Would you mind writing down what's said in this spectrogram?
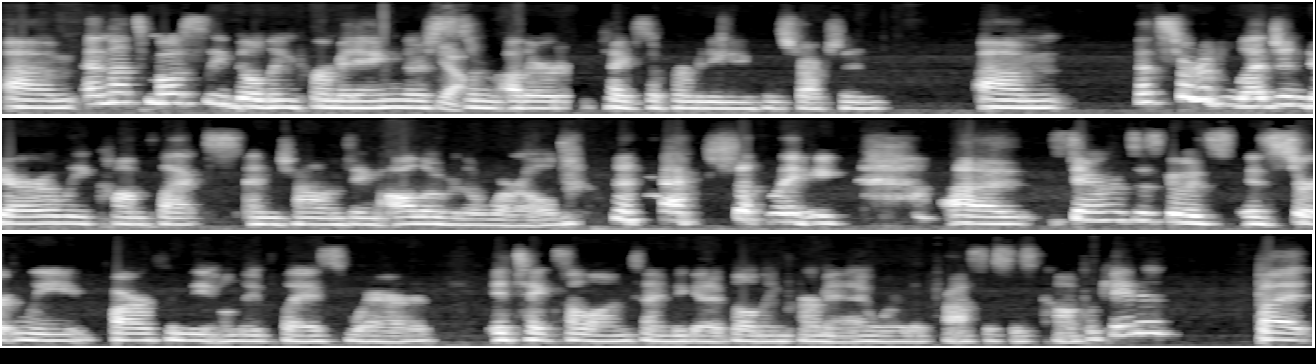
um, and that's mostly building permitting. There's yeah. some other types of permitting and construction. Um, that's sort of legendarily complex and challenging all over the world. Actually, uh, San Francisco is, is certainly far from the only place where it takes a long time to get a building permit and where the process is complicated. But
